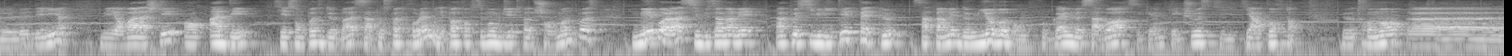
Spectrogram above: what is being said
le, délire, mais on va l'acheter en AD, qui est son poste de base. Ça pose pas de problème. On n'est pas forcément obligé de faire de changement de poste. Mais voilà, si vous en avez la possibilité, faites-le. Ça permet de mieux revendre. Il faut quand même le savoir, c'est quand même quelque chose qui, est important. Et autrement, euh,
